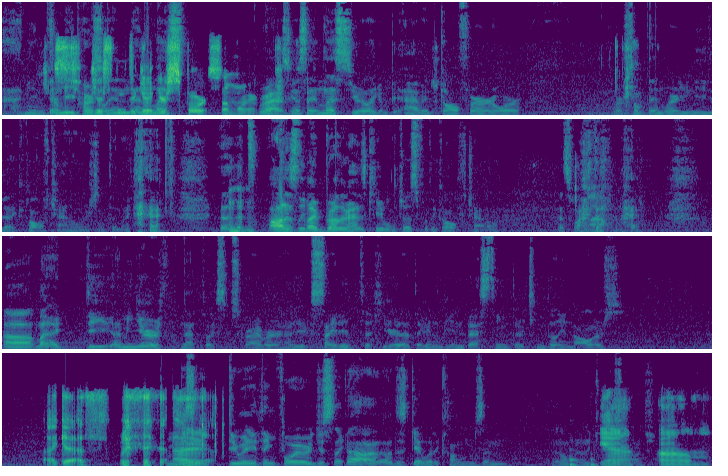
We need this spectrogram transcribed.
I mean Just, for me personally, just need to un- get your unless- sports somewhere. Right, I was gonna say unless you're like an avid golfer or or something where you need like a golf channel or something like that. That's, honestly, my brother has cable just for the golf channel. That's why I thought that. Uh, my, do you, I mean, you're a Netflix subscriber. Are you excited to hear that they're going to be investing thirteen billion dollars? I guess. Does it do anything for you, or just like, oh, I'll just get what it comes, and I don't really care yeah. so much? Um.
